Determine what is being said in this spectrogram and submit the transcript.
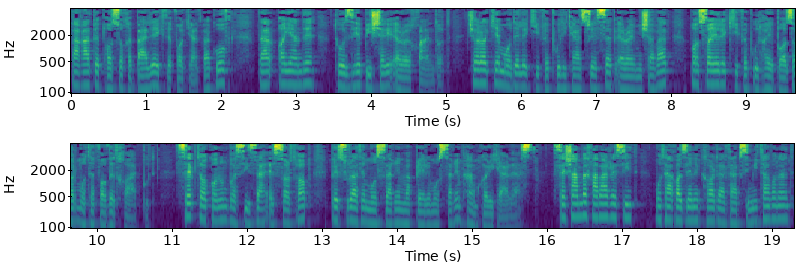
فقط به پاسخ بله اکتفا کرد و گفت در آینده توضیح بیشتری ارائه خواهند داد چرا که مدل کیف پولی که از سوی سپ ارائه می شود با سایر کیف پولهای بازار متفاوت خواهد بود. سپ تا کنون با 13 استارتاپ به صورت مستقیم و غیر مستقیم همکاری کرده است. سهشنبه خبر رسید متقاضیان کار در تپسی می توانند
